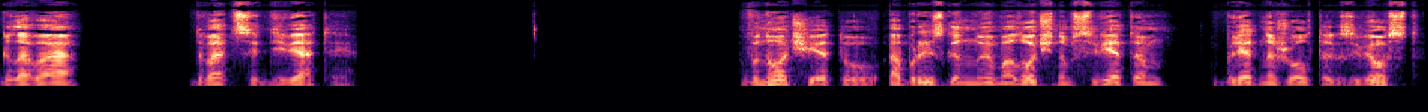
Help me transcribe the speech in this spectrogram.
Глава двадцать девятая В ночь эту, обрызганную молочным светом бледно-желтых звезд,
